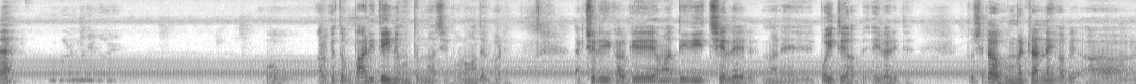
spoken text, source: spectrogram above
হ্যাঁ? ও, কালকে তো বাড়িতেই নেমন্তন্ন আছে বড় মাদের ঘরে। অ্যাকচুয়ালি কালকে আমার দিদির ছেলের মানে পইতে হবে এই বাড়িতে। তো সেটা হোমমেড রান্নাই হবে। আর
